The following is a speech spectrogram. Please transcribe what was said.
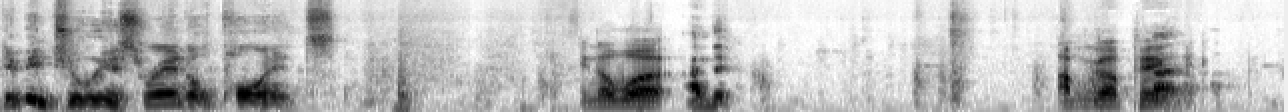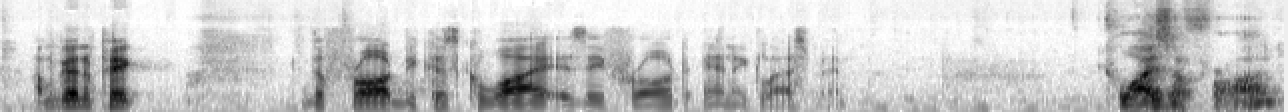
Give me Julius Randle points. You know what? I thi- I'm gonna pick. Uh, I'm gonna pick the fraud because Kawhi is a fraud and a glass man. Kawhi's a fraud?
